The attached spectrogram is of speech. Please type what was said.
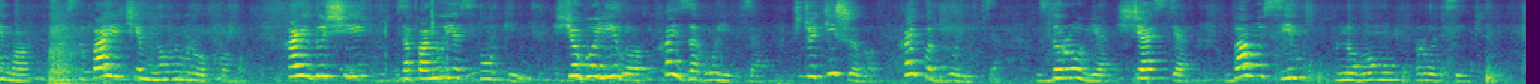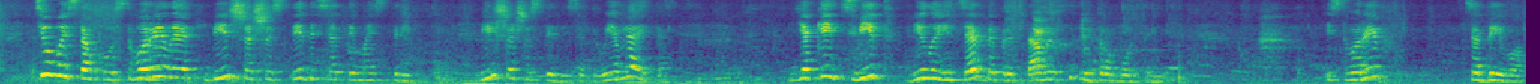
Вітаємо з наступаючим новим роком. Хай в душі запанує спокій, що боліло, хай загоїться, що тішило, хай подвоїться. Здоров'я, щастя вам усім в новому році. Цю виставку створили більше 60 майстрів. Більше 60, уявляєте? який цвіт Білої церкви представив тут роботи. І створив це диво.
